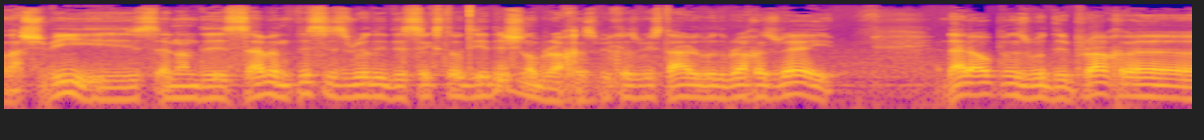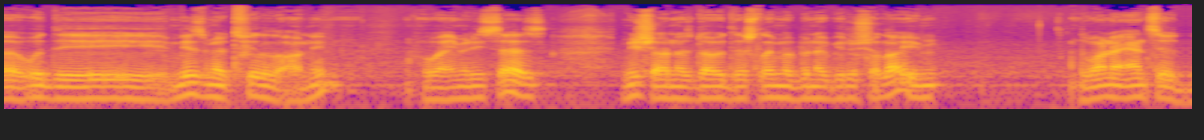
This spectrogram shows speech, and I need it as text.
Alashvis, and on the seventh, this is really the sixth of the additional brachas because we started with the brachas rei. That opens with the bracha with the mizmer tefillah oni. Who Emery says, Mishon as David Shlomo ben Yerushalayim. The one who answered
